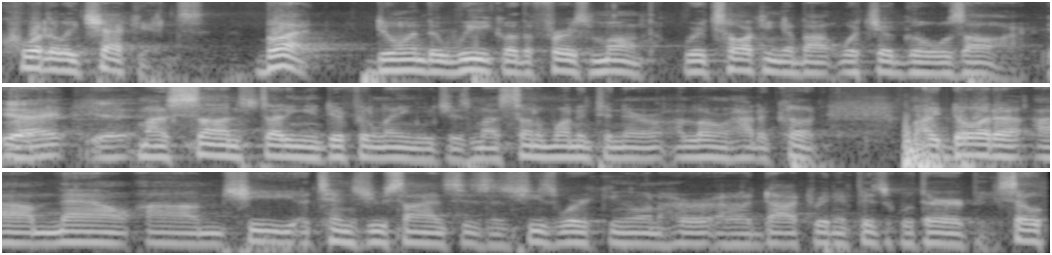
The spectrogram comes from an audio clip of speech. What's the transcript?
quarterly check-ins. But during the week or the first month, we're talking about what your goals are, Yeah, right? yeah. My son studying different languages. My son wanting to learn, learn how to cook. My daughter um, now um, she attends U Sciences and she's working on her uh, doctorate in physical therapy. So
